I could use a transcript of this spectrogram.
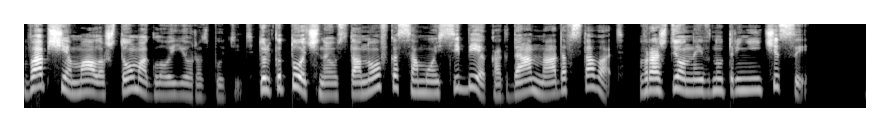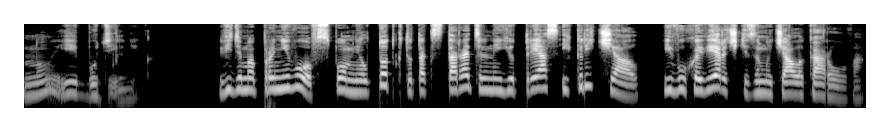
Вообще мало что могло ее разбудить. Только точная установка самой себе, когда надо вставать. Врожденные внутренние часы, ну и будильник. Видимо, про него вспомнил тот, кто так старательно ее тряс и кричал, и в ухо Верочки замычала корова.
